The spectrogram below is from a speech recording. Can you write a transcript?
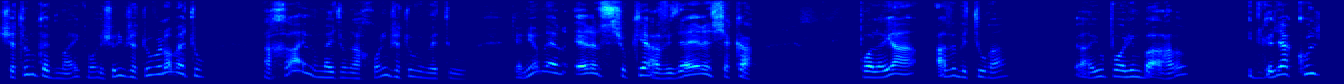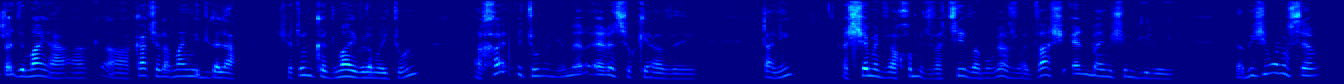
שתון קדמי, כלומר ראשונים שתו ולא מתו. אחריי ומתו, האחרונים שתו ומתו. כי אני אומר, ארז שוקע, וזה ארז שקע. פועל היה אבי בטורה, היו פועלים בהר, התגליה קולטא דמאי, הכת של המים התגלה. שתון קדמי ולא מיתון, אחריי מיתון, אני אומר, ארז שוקע ותני, השמן והחומץ והציר והמוריאס והדבש, אין בהם משום גילוי. רבי שמעון אוסר.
